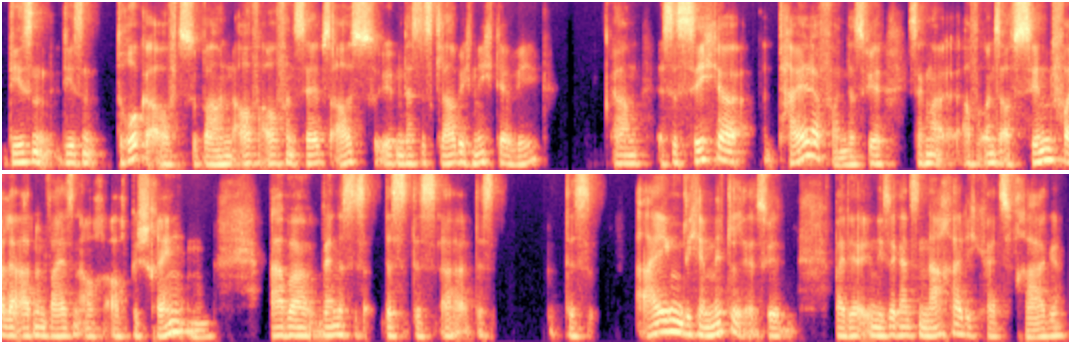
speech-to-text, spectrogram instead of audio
diesen, diesen Druck aufzubauen, auf, auf uns selbst auszuüben, das ist, glaube ich, nicht der Weg ähm, es ist sicher Teil davon, dass wir, ich sag mal, auf uns auf sinnvolle Art und Weisen auch, auch beschränken. Aber wenn das, das, das, äh, das, das eigentliche Mittel ist, wir, bei der, in dieser ganzen Nachhaltigkeitsfrage,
